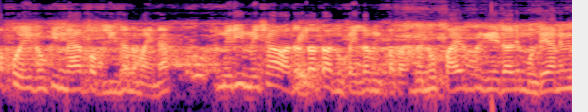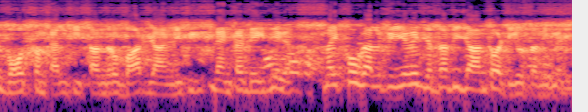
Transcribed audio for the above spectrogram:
ਅਪ ਹੋਏ, ਕਿਉਂਕਿ ਮੈਂ ਪਬਲਿਕ ਦਾ ਨੁਮਾਇੰਦਾ। ਮੇਰੀ ਹਮੇਸ਼ਾ ਆਦਤ ਆ, ਤੁਹਾਨੂੰ ਪਹਿਲਾਂ ਵੀ ਪਤਾ। ਮੈਨੂੰ ਫਾਇਰ ਬ੍ਰਿਗੇਡ ਵਾਲੇ ਮੁੰਡਿਆਂ ਨੇ ਵੀ ਬਹੁਤ ਕੰਪੈਲ ਕੀਤਾ ਅੰਦਰੋਂ, ਬਾਹਰ ਜਾਣ ਲਈ, ਵੀ ਲੈਂਟਰ ਡੇਗ ਜੇਗਾ ਮੈਂ ਇੱਕੋ ਗੱਲ ਕਹੀ ਹੈ ਕਿ ਜਿੱਦਾਂ ਦੀ ਜਾਨ ਤੁਹਾਡੀ ਉਦਾਂ ਦੀ ਮੇਰੀ।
